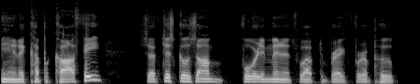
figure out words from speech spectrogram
and a cup of coffee. So if this goes on 40 minutes, we'll have to break for a poop.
